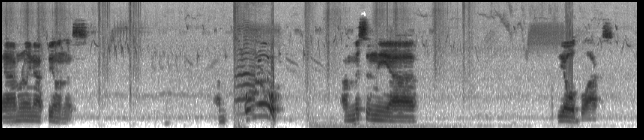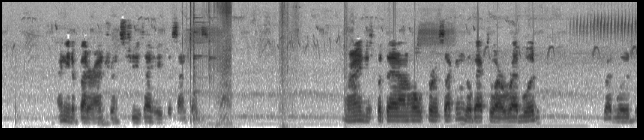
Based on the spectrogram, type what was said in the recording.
Yeah, I'm really not feeling this. I'm, oh no! I'm missing the, uh, the old blocks. I need a better entrance. Jeez, I hate this entrance. Alright, just put that on hold for a second. Go back to our redwood. Redwood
